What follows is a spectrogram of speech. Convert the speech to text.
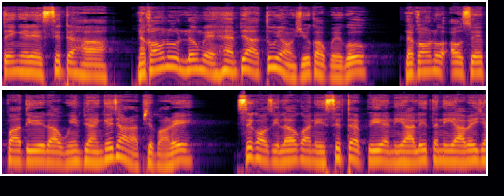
သိမ်းခဲ့တဲ့စစ်တပ်ဟာ၎င်းတို့လုံမဲ့ဟန်ပြသူ့ရောင်ရွေးကောက်ပွဲကို၎င်းတို့အောက်ဆွဲပါတီတွေသာဝင်ပြိုင်ခဲ့ကြတာဖြစ်ပါတယ်စစ်ကောင်စီလောက်ကနေစစ်တပ်ပေးတဲ့နေရာလေးတနေရာပဲရ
